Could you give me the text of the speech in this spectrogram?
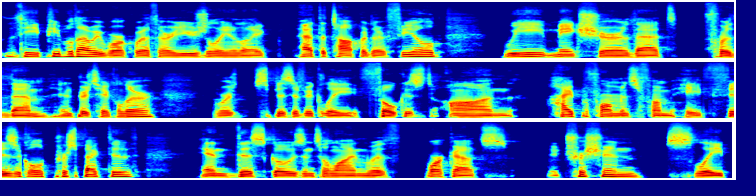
the people that we work with are usually like at the top of their field. We make sure that for them in particular, we're specifically focused on high performance from a physical perspective and this goes into line with workouts, nutrition, sleep.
